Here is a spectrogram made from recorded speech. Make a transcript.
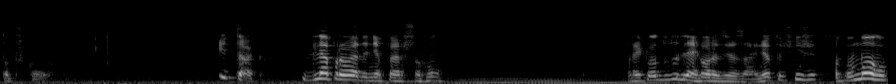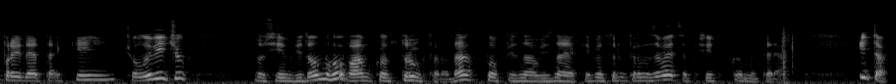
Топ Школа. І так, для проведення першого прикладу, для його розв'язання, точніше, допомогу прийде такий чоловічок з усім відомого вам конструктора. Да? Хто впізнав і знає, як цей конструктор називається, пишіть в коментарях. І так,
